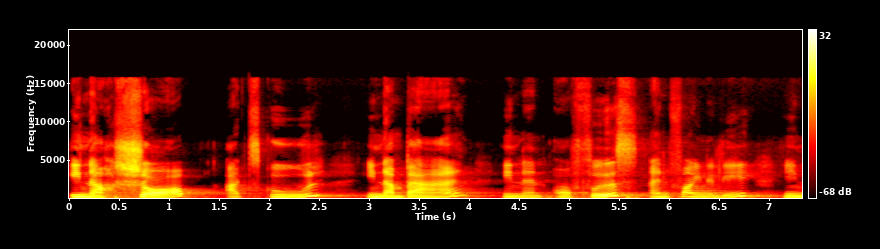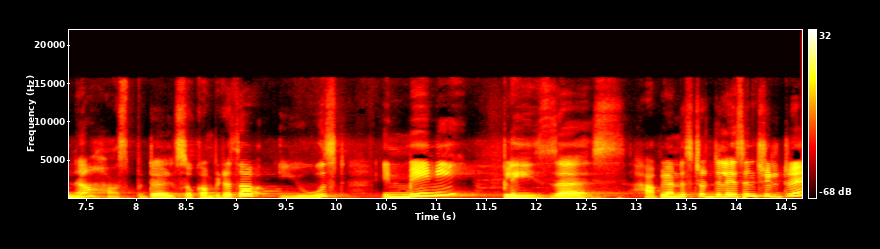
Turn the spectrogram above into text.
in a shop, at school, in a bank, in an office, and finally in a hospital. So, computers are used in many places. Have you understood the lesson, children?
